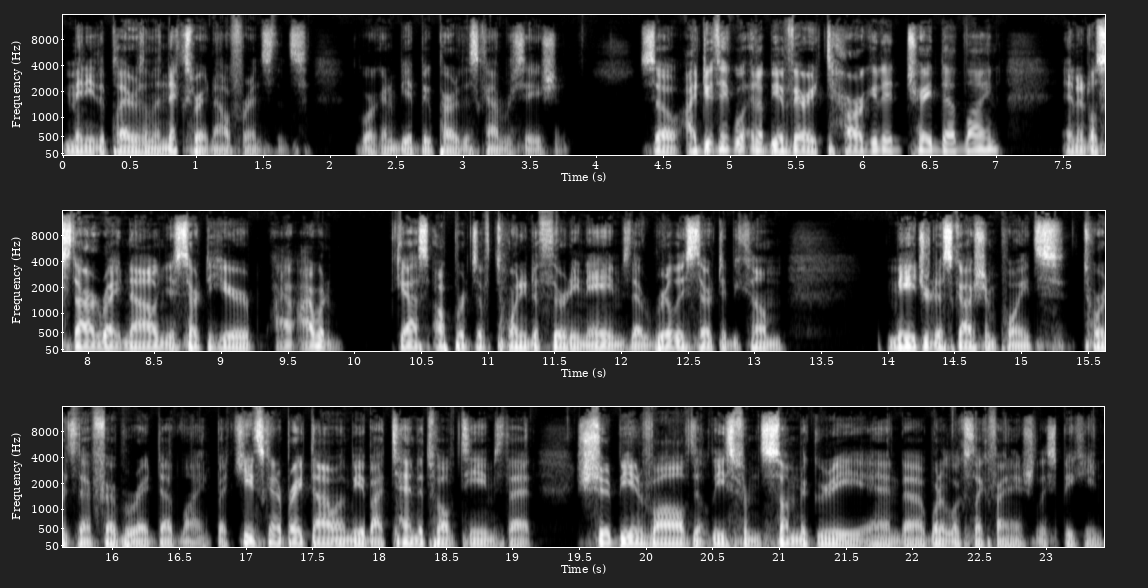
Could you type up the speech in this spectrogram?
many of the players on the Knicks right now, for instance, who are going to be a big part of this conversation. So I do think it'll be a very targeted trade deadline, and it'll start right now. And you start to hear, I, I would guess upwards of 20 to 30 names that really start to become major discussion points towards that February deadline. But Keith's going to break down with me about 10 to 12 teams that should be involved, at least from some degree, and uh, what it looks like financially speaking.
